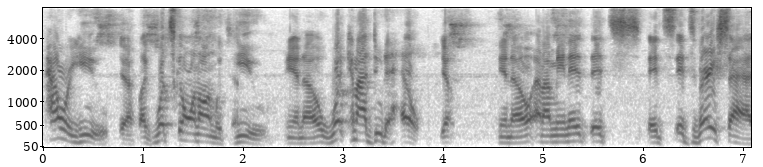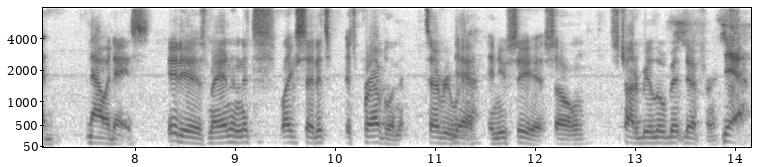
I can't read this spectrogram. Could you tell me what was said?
how are you? Yeah. Like, what's going on with you? You know, what can I do to help? Yep. You know, and I mean, it, it's it's it's very sad nowadays. It is, man, and it's like I said, it's it's prevalent. It's everywhere, Yeah. and you see it. So Just try to be a little bit different. Yeah,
